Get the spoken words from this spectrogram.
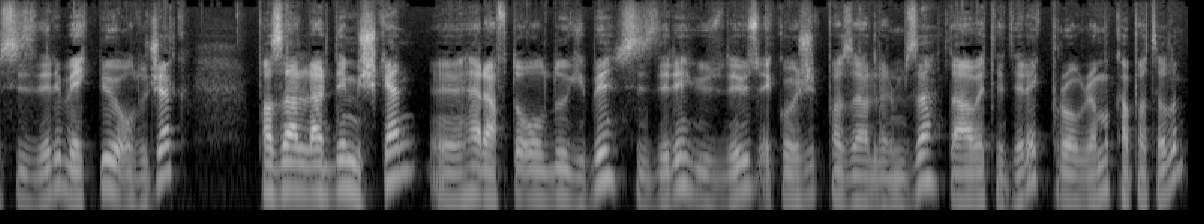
sizleri bekliyor olacak. Pazarlar demişken her hafta olduğu gibi sizleri %100 ekolojik pazarlarımıza davet ederek programı kapatalım.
